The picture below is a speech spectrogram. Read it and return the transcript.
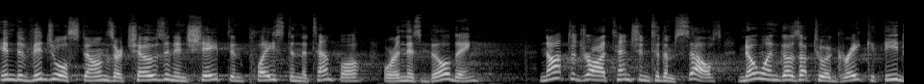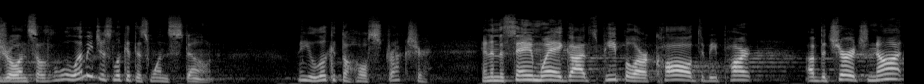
individual stones are chosen and shaped and placed in the temple or in this building not to draw attention to themselves. No one goes up to a great cathedral and says, Well, let me just look at this one stone. And you look at the whole structure. And in the same way, God's people are called to be part of the church, not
